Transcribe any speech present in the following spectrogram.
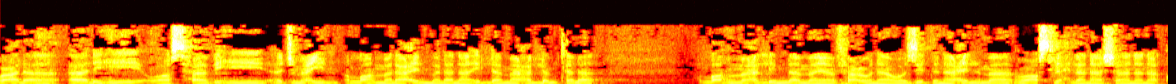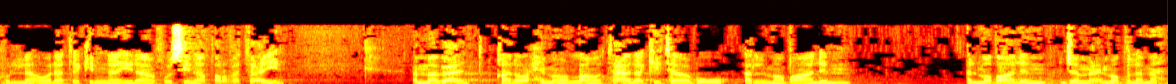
وعلى آله وأصحابه أجمعين. اللهم لا علم لنا إلا ما علمتنا اللهم علمنا ما ينفعنا وزدنا علما وأصلح لنا شأننا كله ولا تكلنا إلى أنفسنا طرفة عين. أما بعد قال رحمه الله تعالى كتاب المظالم. المظالم جمع مظلمة.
